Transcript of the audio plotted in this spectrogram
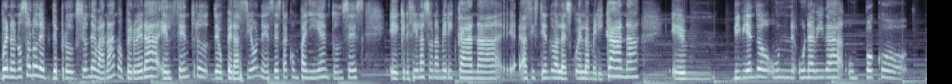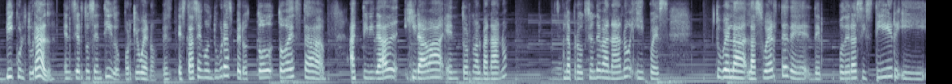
bueno, no solo de, producción de banano, pero era el centro de operaciones de esta compañía, entonces eh, crecí en la zona americana, eh, asistiendo a la escuela americana, em, viviendo una vida un poco bicultural en cierto sentido, porque bueno, estás en Honduras, pero todo, toda esta actividad giraba en torno al banano, la producción de banano y pues tuve la, suerte de, poder asistir y,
